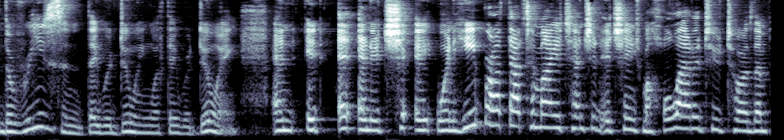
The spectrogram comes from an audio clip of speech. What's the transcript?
the reason they were doing what they were doing. And it, and it, it, when he brought that to my attention, it changed my whole attitude toward them.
